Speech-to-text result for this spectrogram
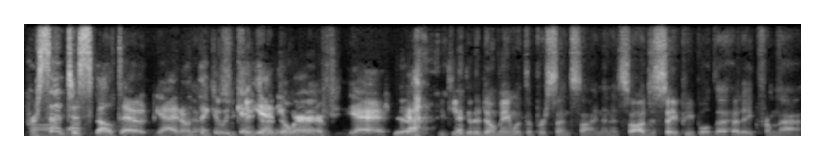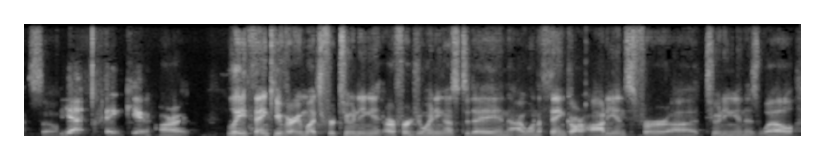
percent is spelt out. Yeah, I don't yeah, think it would you get you anywhere. If, yeah, yeah, yeah. you can't get a domain with the percent sign in it. So I'll just save people the headache from that. So yeah, thank you. All right. Lee, thank you very much for tuning in or for joining us today. And I want to thank our audience for uh, tuning in as well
